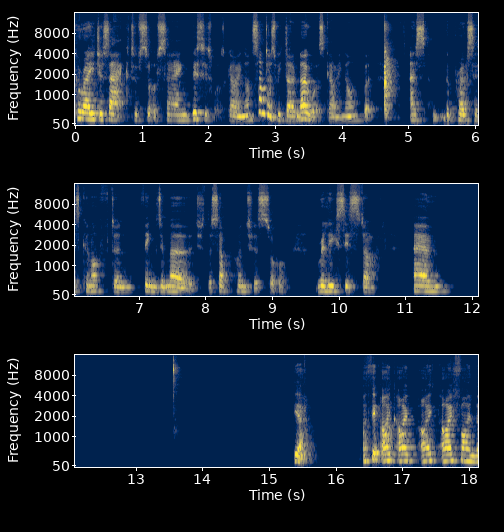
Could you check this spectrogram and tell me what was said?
courageous act of sort of saying this is what's going on, sometimes we don't know what's going on, but as the process can often things emerge, the subconscious sort of releases stuff. Um, yeah, I think I, I I find the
